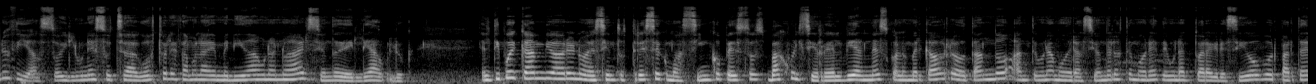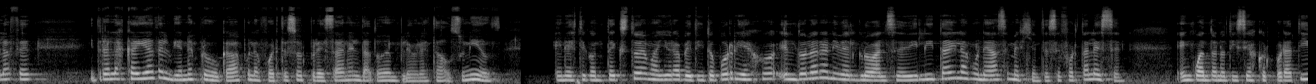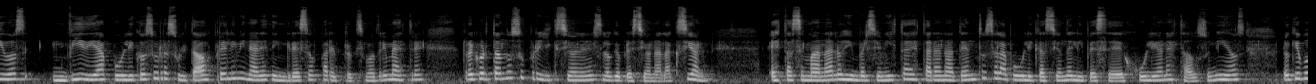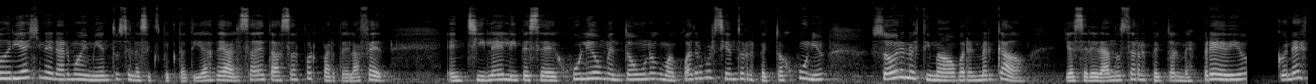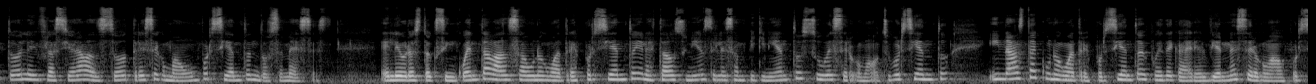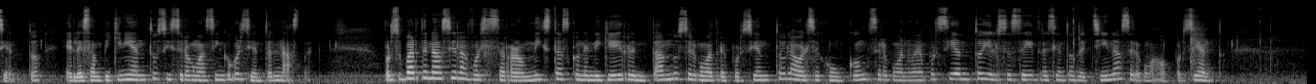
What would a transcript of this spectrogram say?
Buenos días, hoy lunes 8 de agosto les damos la bienvenida a una nueva versión de Daily Outlook. El tipo de cambio abre 913,5 pesos bajo el cierre del viernes, con los mercados rebotando ante una moderación de los temores de un actuar agresivo por parte de la Fed y tras las caídas del viernes provocadas por la fuerte sorpresa en el dato de empleo en Estados Unidos. En este contexto de mayor apetito por riesgo, el dólar a nivel global se debilita y las monedas emergentes se fortalecen. En cuanto a noticias corporativos, Nvidia publicó sus resultados preliminares de ingresos para el próximo trimestre, recortando sus proyecciones, lo que presiona la acción. Esta semana los inversionistas estarán atentos a la publicación del IPC de julio en Estados Unidos, lo que podría generar movimientos en las expectativas de alza de tasas por parte de la Fed. En Chile, el IPC de julio aumentó 1,4% respecto a junio, sobre lo estimado por el mercado, y acelerándose respecto al mes previo, con esto, la inflación avanzó 13,1% en 12 meses. El Eurostock 50 avanza 1,3% y en Estados Unidos el S&P 500 sube 0,8% y Nasdaq 1,3% después de caer el viernes 0,2%, el S&P 500 y 0,5% el Nasdaq. Por su parte en Asia las bolsas cerraron mixtas con el Nikkei rentando 0,3%, la bolsa de Hong Kong 0,9% y el CCI 300 de China 0,2%.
